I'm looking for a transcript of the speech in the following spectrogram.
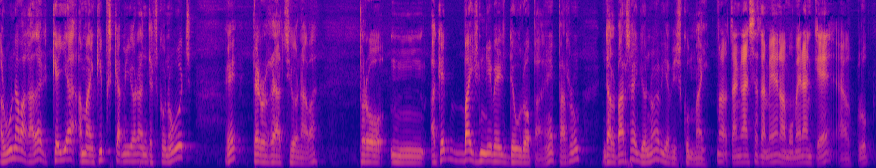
alguna vegada, que ha amb equips que millor eren desconeguts, eh, però reaccionava. Però mm, aquest baix nivell d'Europa, eh, parlo, del Barça jo no l'havia viscut mai. Bueno, T'enganxa també en el moment en què el club,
